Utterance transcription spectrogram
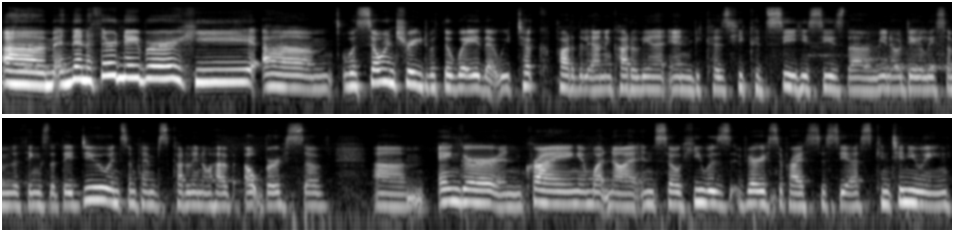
um, and then a third neighbor, he um, was so intrigued with the way that we took Pardelian and Carolina in because he could see, he sees them, you know, daily, some of the things that they do. And sometimes Carolina will have outbursts of um, anger and crying and whatnot. And so he was very surprised to see us continuing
